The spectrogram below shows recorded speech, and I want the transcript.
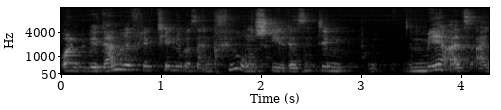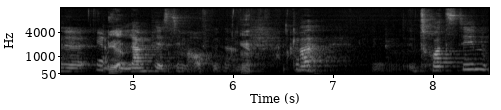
und wir dann reflektieren über seinen Führungsstil, da sind dem mehr als eine Ja. Lampe ist dem aufgegangen. Ja. Aber trotzdem,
